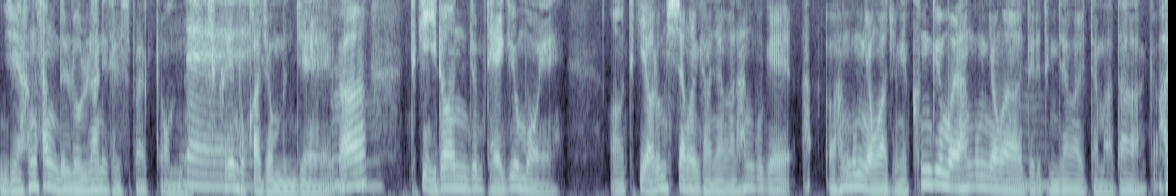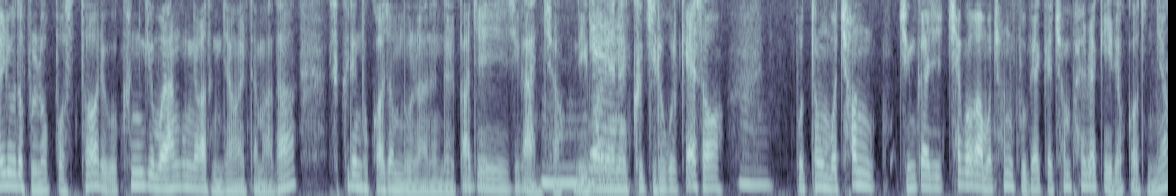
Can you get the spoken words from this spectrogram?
이제 항상 늘 논란이 될 수밖에 없는 네. 스크린 독과점 문제가 음. 특히 이런 좀 대규모의 어, 특히 여름 시장을 겨냥한 한국의 하- 어, 한국 영화 중에 큰 규모의 한국 영화들이 등장할 때마다 그러니까 할리우드 블록버스터 그리고 큰 규모의 한국 영화 등장할 때마다 스크린 독과점 논란은 늘 빠지지가 않죠. 음, 근데 이번에는 예. 그 기록을 깨서 음. 보통 뭐 천 지금까지 최고가 뭐 1,900개, 1,800개 이랬거든요.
